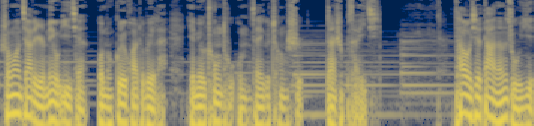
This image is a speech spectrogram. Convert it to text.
双方家里人没有意见，我们规划着未来，也没有冲突。我们在一个城市，但是不在一起。他有些大男子主义，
